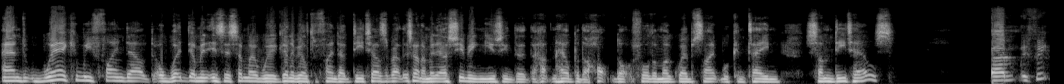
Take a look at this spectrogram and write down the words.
And where can we find out, or I mean, is there somewhere we're going to be able to find out details about this one? I mean, assuming using the, the Hutton Helper, the hot dot for the mug website will contain some details. Um, if it,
